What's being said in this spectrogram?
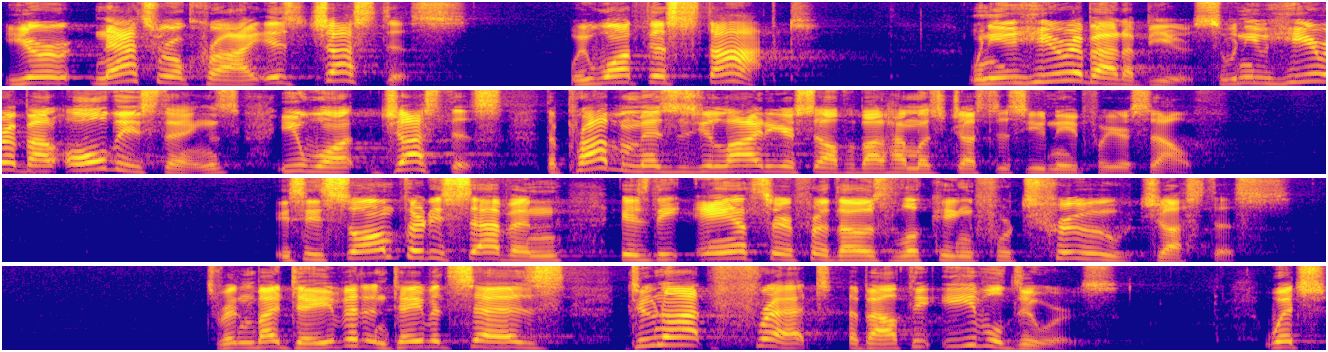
your natural cry is justice. We want this stopped. When you hear about abuse, when you hear about all these things, you want justice. The problem is, is you lie to yourself about how much justice you need for yourself. You see, Psalm 37 is the answer for those looking for true justice. It's written by David, and David says, Do not fret about the evildoers. which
